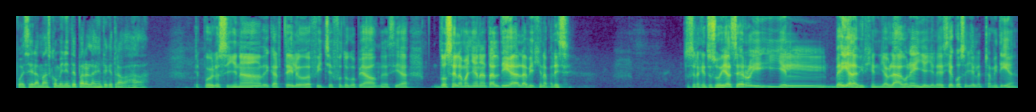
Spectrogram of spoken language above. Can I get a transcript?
pues era más conveniente para la gente que trabajaba. El pueblo se llenaba de carteles o de afiches fotocopiados donde decía 12 de la mañana tal día la Virgen aparece. Entonces la gente subía al cerro y, y él veía a la Virgen y hablaba con ella y él le decía cosas y él las transmitía.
